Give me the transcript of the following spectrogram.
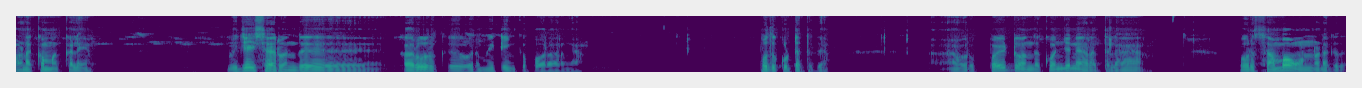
வணக்கம் மக்களே! விஜய் சார் வந்து கரூருக்கு ஒரு மீட்டிங்க்கு போகிறாருங்க பொதுக்கூட்டத்துக்கு. அவர் போயிட்டு வந்த கொஞ்ச நேரத்தில் ஒரு சம்பவம் ஒன்று நடக்குது.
